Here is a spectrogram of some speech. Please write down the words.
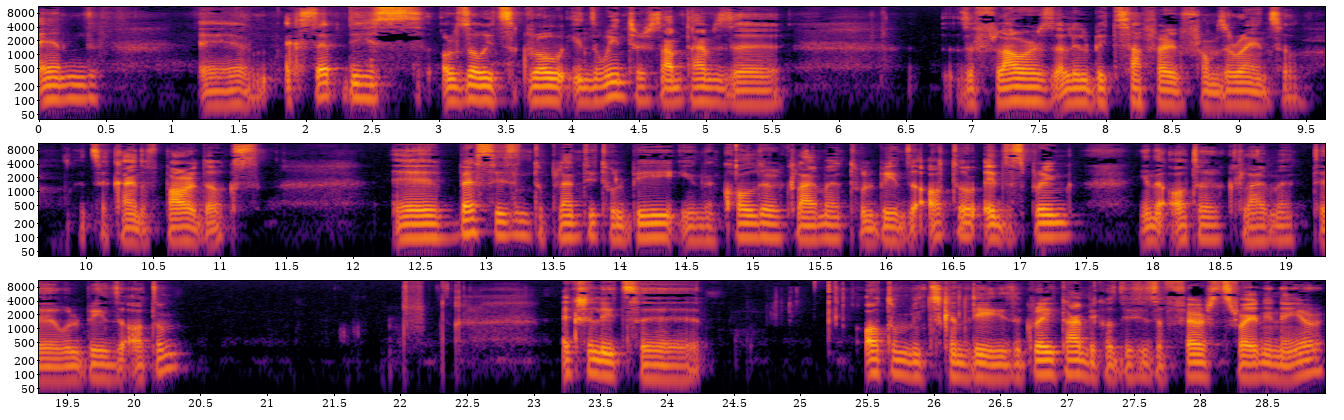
And um, except this, although it's grow in the winter, sometimes the the flowers a little bit suffering from the rain. So it's a kind of paradox. Uh, best season to plant it will be in a colder climate. Will be in the autumn, in the spring in the hotter climate uh, will be in the autumn. Actually, it's uh, autumn. It can be the great time because this is the first rain in a year,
